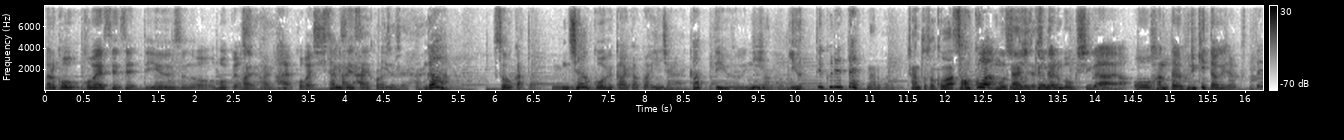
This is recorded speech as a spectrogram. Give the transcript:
あのこ小林先生っていう、うん。その僕が、はいはい。小林久美先生ってはいはいそうかと、うん。じゃあ神戸改革はいいんじゃないかっていうふうに言ってくれてなるほど。ちゃんとそこはそこはもう所属教会の牧師がお反対を振り切ったわけじゃなくて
